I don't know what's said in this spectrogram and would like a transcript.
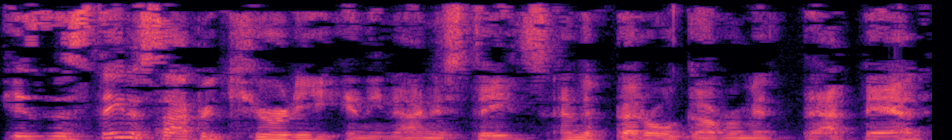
Is the state of cybersecurity in the United States and the federal government that bad?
